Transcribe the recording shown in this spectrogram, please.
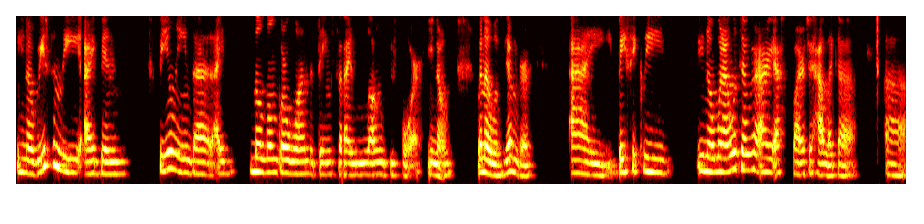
you know, recently I've been feeling that I no longer want the things that I longed before, you know, when I was younger. I basically, you know, when I was younger, I aspired to have like a, a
